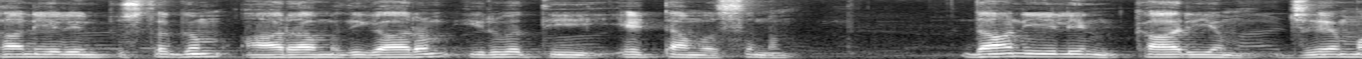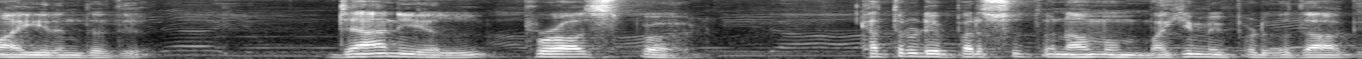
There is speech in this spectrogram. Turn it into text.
தானியலின் புஸ்தகம் ஆறாம் அதிகாரம் இருபத்தி எட்டாம் வசனம். தானியலின் காரியம் ஜெயமாயிருந்தது. டேனியல் ப்ராஸ்பர்ட். கத்தருடைய பரிசுத்த நாமம் மகிமைப்படுவதாக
